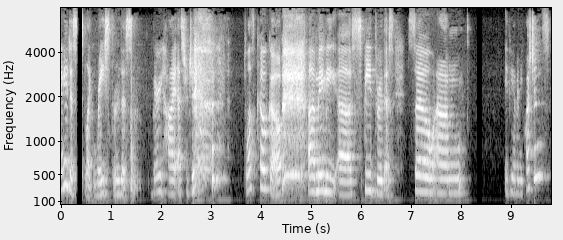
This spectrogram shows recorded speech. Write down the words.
I think I just like raced through this very high estrogen plus cocoa, uh, made me uh, speed through this. So um, if you have any questions,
